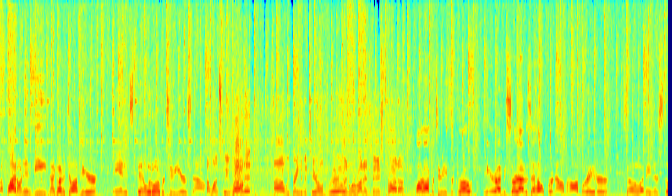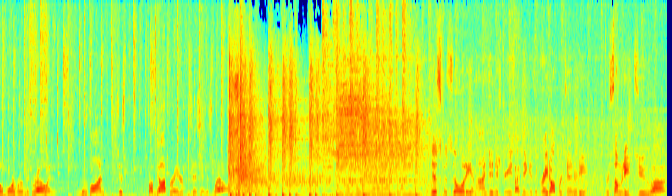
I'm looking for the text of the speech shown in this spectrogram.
applied on Indeed, and I got a job here. And it's been a little over two years now. And once we weld it, uh, we bring the material through and we're running finished product. A lot of opportunity for growth here. I mean, started out as a helper, now I'm an operator. So, I mean, there's still more room to grow and move on just from the operator position as well. This facility in Hynes Industries, I think, is a great opportunity for somebody to uh,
